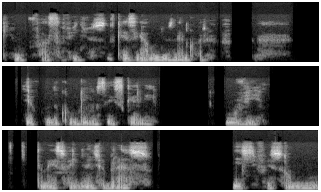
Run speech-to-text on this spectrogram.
que eu faça vídeos, quer dizer, áudios né, agora de acordo com o que vocês querem ouvir. Também é isso aí, grande abraço. Este foi só um,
